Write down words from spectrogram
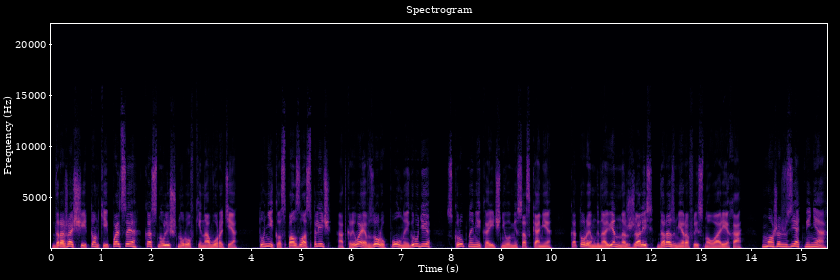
Дрожащие тонкие пальцы коснулись шнуровки на вороте. Туника сползла с плеч, открывая взору полные груди с крупными коричневыми сосками, которые мгновенно сжались до размеров лесного ореха. «Можешь взять меня,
